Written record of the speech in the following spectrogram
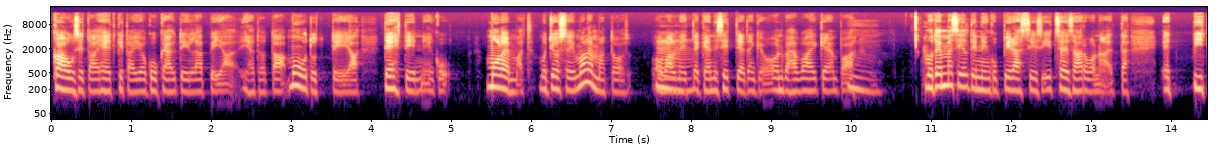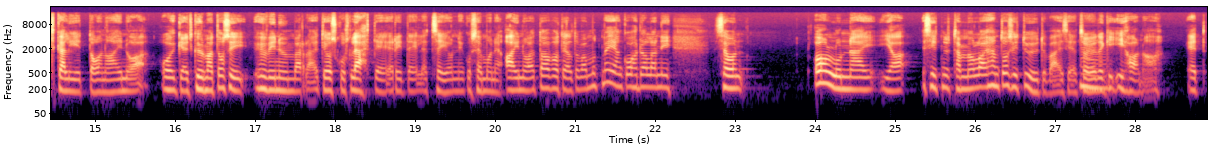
kausi tai hetki tai joku käytiin läpi ja, ja tota, muututtiin ja tehtiin niinku molemmat. Mutta jos ei molemmat ole, mm. valmiit tekemään, niin sitten tietenkin on vähän vaikeampaa. Mm. Mutta en mä silti niinku pidä siis itseisarvona, että, että pitkä liitto on ainoa oikea. Kyllä mä tosi hyvin ymmärrän, että joskus lähtee eri teille, että se ei ole niinku semmoinen ainoa tavoiteltava. Mutta meidän kohdalla niin se on ollut näin ja sitten nythän me ollaan ihan tosi tyytyväisiä, että se on mm. jotenkin ihanaa, että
